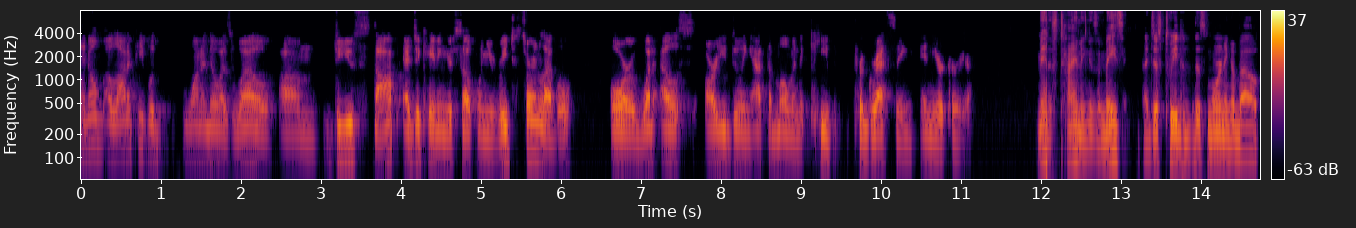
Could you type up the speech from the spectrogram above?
I know a lot of people want to know as well um, do you stop educating yourself when you reach a certain level? Or what else are you doing at the moment to keep progressing in your career? Man, this timing is amazing. I just tweeted this morning about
